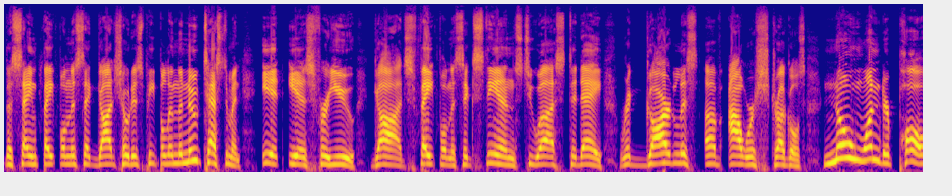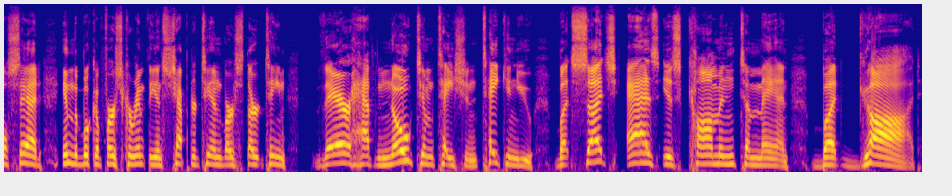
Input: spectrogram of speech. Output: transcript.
The same faithfulness that God showed his people in the New Testament, it is for you. God's faithfulness extends to us today, regardless of our struggles. No wonder Paul said in the book of First Corinthians, chapter 10, verse 13, there hath no temptation taken you, but such as is common to man. But God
